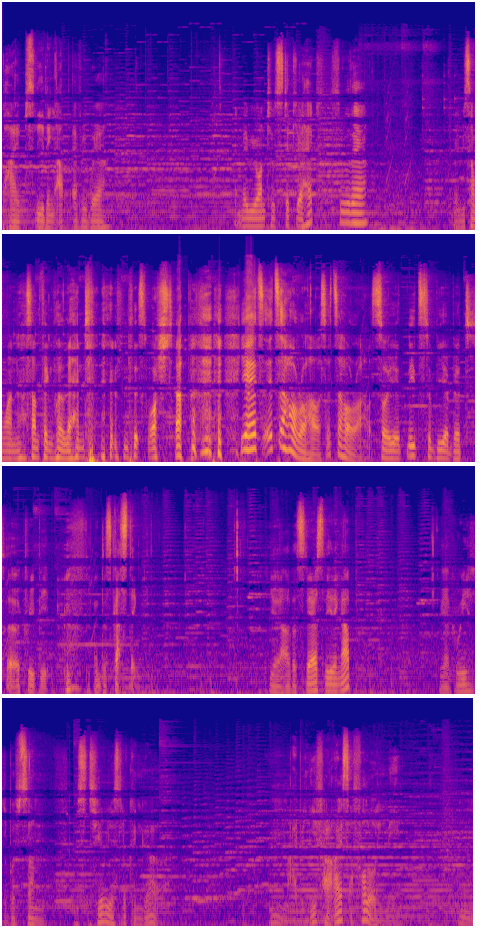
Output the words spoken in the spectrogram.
Pipes leading up everywhere. And maybe you want to stick your head through there. Maybe someone, something will land in this washed up. yeah, it's it's a horror house. It's a horror house, so it needs to be a bit uh, creepy and disgusting. Here are the stairs leading up. We are greeted with some mysterious looking girl. Hmm, I believe her eyes are following me. Hmm,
